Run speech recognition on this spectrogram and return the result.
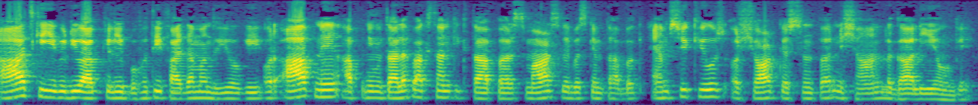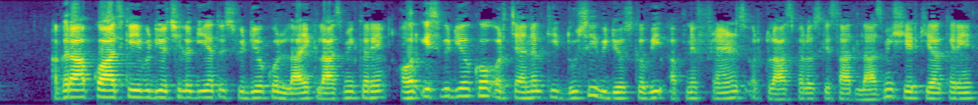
आज की ये वीडियो आपके लिए बहुत ही फ़ायदा मंद हुई होगी और आपने अपनी मुताल पाकिस्तान की किताब पर स्मार्ट सिलेबस के मुताबिक एम और शॉर्ट क्वेश्चन पर निशान लगा लिए होंगे। अगर आपको आज की ये वीडियो अच्छी लगी है तो इस वीडियो को लाइक लाजमी करें और इस वीडियो को और चैनल की दूसरी वीडियोस को भी अपने फ्रेंड्स और क्लास फेलोज के साथ लाजमी शेयर किया करें,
